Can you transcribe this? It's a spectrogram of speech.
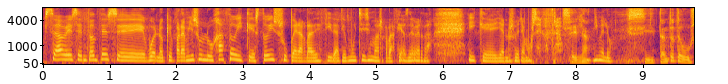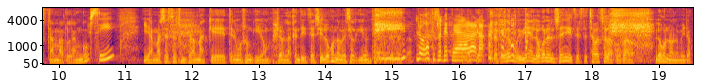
¿Sabes? Entonces, eh, bueno, que para mí es un lujazo y que estoy súper agradecida, que muchísimas gracias, de verdad. Y que ya nos veremos en otra. Seila, Dímelo. si tanto te gusta Marlango, ¿Sí? y además este es un programa que tenemos un guion, pero la gente dice, si luego no ves el guion, tío, verdad. Luego haces lo que te da la Pero, gana. que- pero quedó muy bien. Luego lo enseño y dice, este chaval se lo ha currado. Luego no lo miro.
